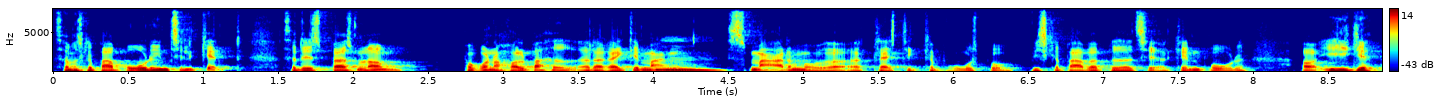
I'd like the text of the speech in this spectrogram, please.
Så man skal bare bruge det intelligent. Så det er et spørgsmål om, på grund af holdbarhed er der rigtig mange mm. smarte måder, at plastik kan bruges på. Vi skal bare være bedre til at genbruge det, og ikke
